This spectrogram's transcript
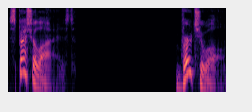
Specialized. Virtual.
